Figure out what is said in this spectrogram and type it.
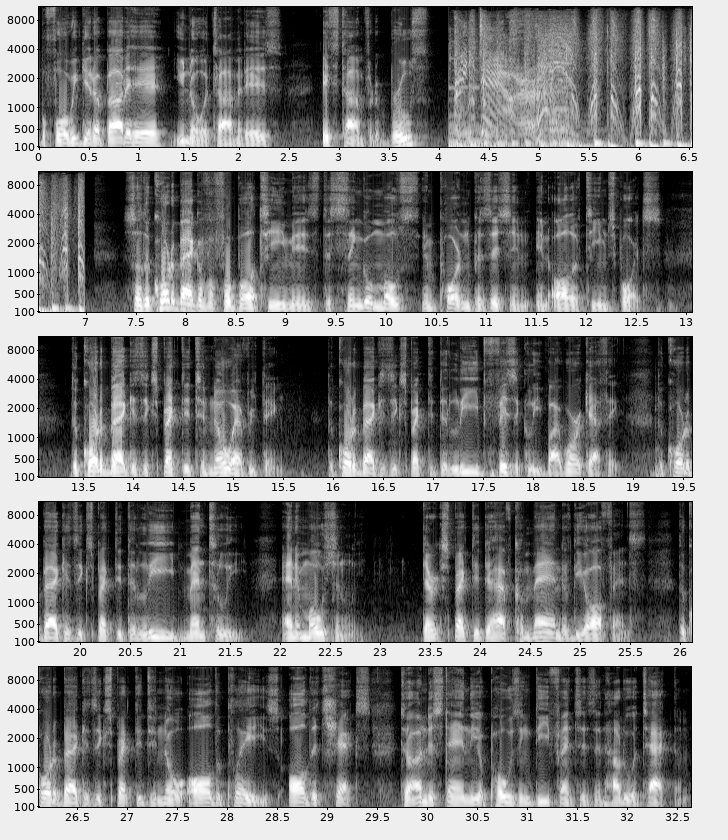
Before we get up out of here, you know what time it is. It's time for the Bruce So, the quarterback of a football team is the single most important position in all of team sports. The quarterback is expected to know everything. The quarterback is expected to lead physically by work ethic. The quarterback is expected to lead mentally and emotionally. They're expected to have command of the offense. The quarterback is expected to know all the plays, all the checks, to understand the opposing defenses and how to attack them.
